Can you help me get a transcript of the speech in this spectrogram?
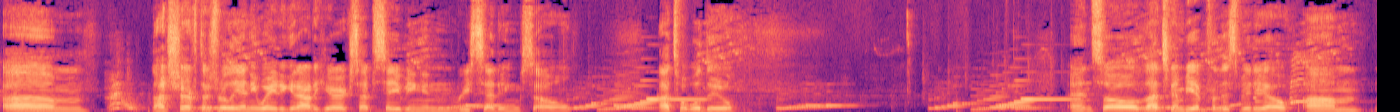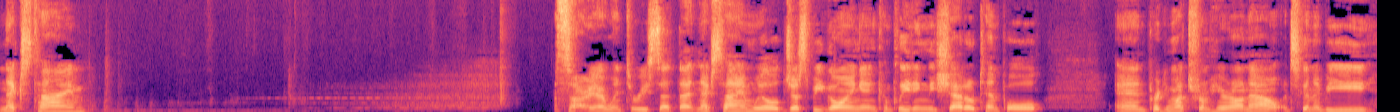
Um Not sure if there's really any way to get out of here except saving and resetting, so that's what we'll do. And so that's going to be it for this video. Um, next time... Sorry, I went to reset that. Next time we'll just be going and completing the Shadow Temple. And pretty much from here on out, it's going to be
